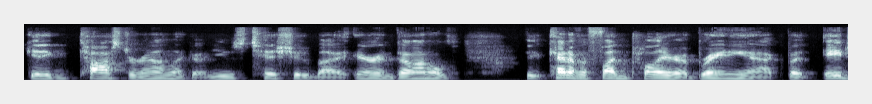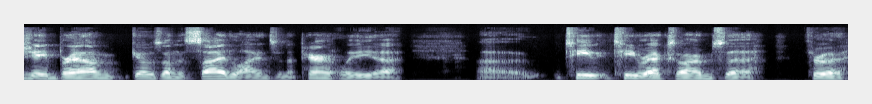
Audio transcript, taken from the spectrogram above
getting tossed around like a used tissue by Aaron Donald. Kind of a fun player, a brainiac, but AJ Brown goes on the sidelines and apparently uh, uh, T T Rex arms uh, threw a,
